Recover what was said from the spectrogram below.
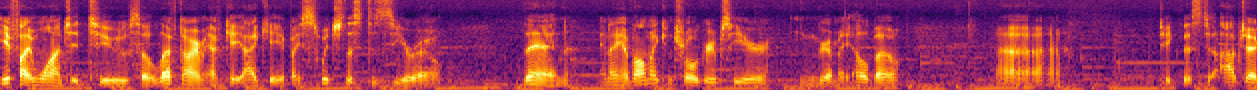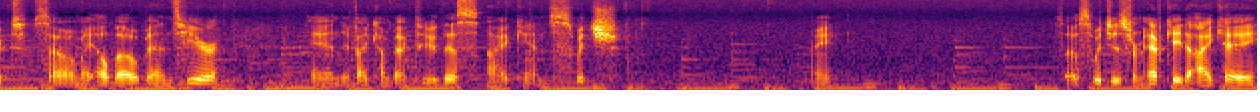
if I wanted to. So left arm FKIK, if I switch this to zero, then, and I have all my control groups here, you can grab my elbow, uh, take this to object, so my elbow bends here, and if I come back to this, I can switch, right? So switches from FK to IK,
